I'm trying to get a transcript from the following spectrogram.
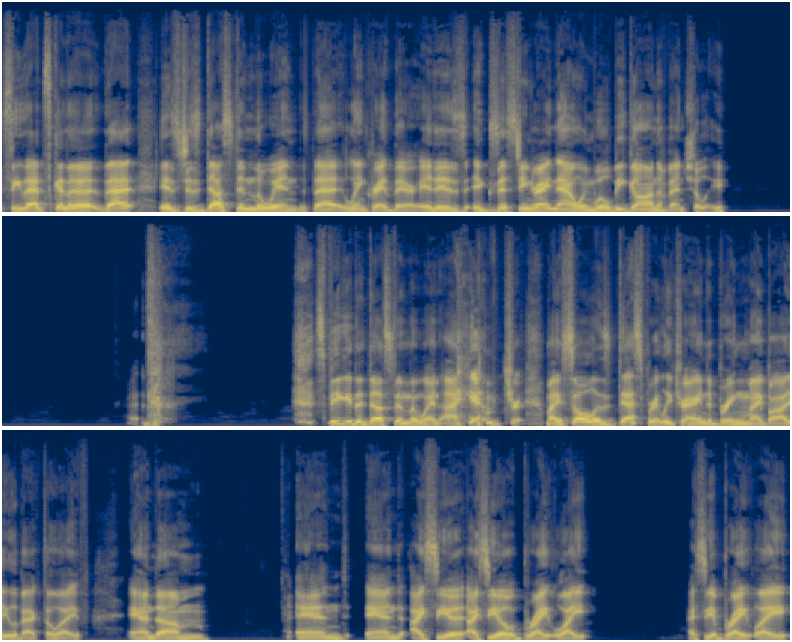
See, that's gonna that is just dust in the wind, that link right there. It is existing right now and will be gone eventually. Speaking of dust in the wind, I am tr- my soul is desperately trying to bring my body back to life, and um, and and I see a I see a bright light. I see a bright light,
